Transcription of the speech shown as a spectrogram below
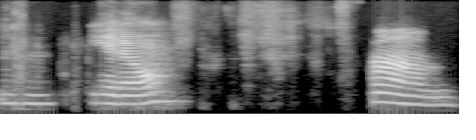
mm-hmm. you know. Um,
